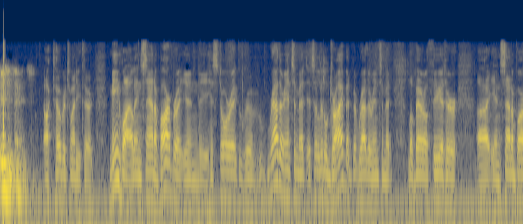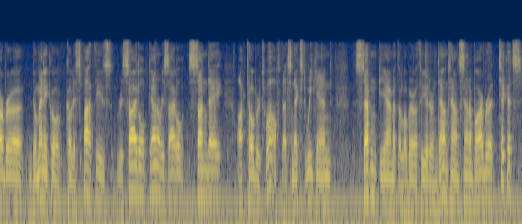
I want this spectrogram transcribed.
23rd. October 23rd. Meanwhile, in Santa Barbara, in the historic, rather intimate, it's a little dry, but, but rather intimate Lobero Theater uh, in Santa Barbara, Domenico Codispoti's recital, piano recital, Sunday, October 12th. That's next weekend, 7 p.m. at the Lobero Theater in downtown Santa Barbara. Tickets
